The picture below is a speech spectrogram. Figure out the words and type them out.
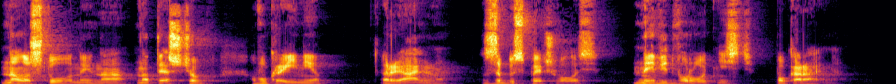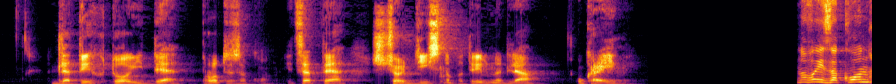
налаштований на, на те, щоб в Україні реально забезпечувалась невідворотність покарання для тих, хто йде проти закону. І це те, що дійсно потрібно для України. Новий закон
